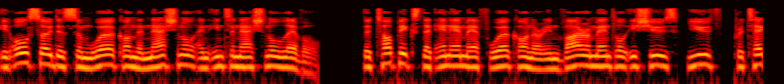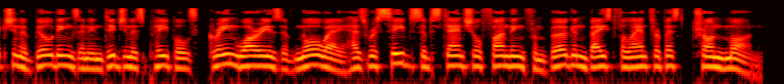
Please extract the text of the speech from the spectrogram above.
It also does some work on the national and international level. The topics that NMF work on are environmental issues, youth, protection of buildings and indigenous peoples. Green Warriors of Norway has received substantial funding from Bergen-based philanthropist, Trond Mohn.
